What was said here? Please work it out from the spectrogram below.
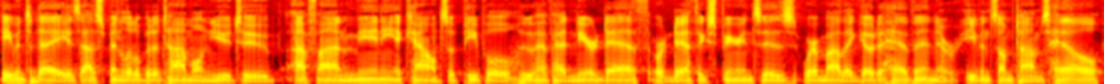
Even today, as I spend a little bit of time on YouTube, I find many accounts of people who have had near death or death experiences whereby they go to heaven or even sometimes hell,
